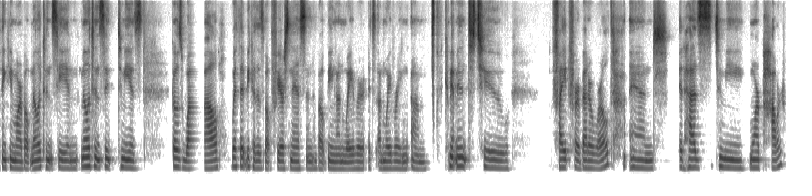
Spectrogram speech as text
thinking more about militancy and militancy to me is goes well with it because it's about fierceness and about being unwaver it's unwavering um, commitment to fight for a better world. And it has, to me, more power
